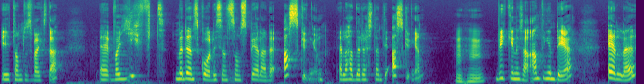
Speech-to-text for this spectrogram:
i Tomtens verkstad eh, var gift med den skådisen som spelade Askungen, eller hade rösten till Askungen. Mhm. Vilken är sann? Antingen det, eller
